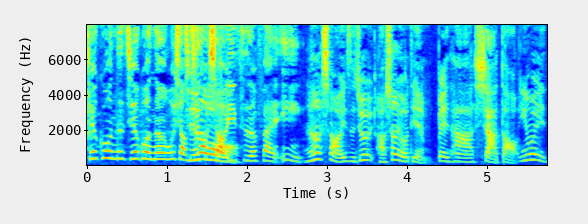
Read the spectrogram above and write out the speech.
结果呢？结果呢？我想知道小姨子的反应。然后小姨子就好像有点被他吓到，因为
